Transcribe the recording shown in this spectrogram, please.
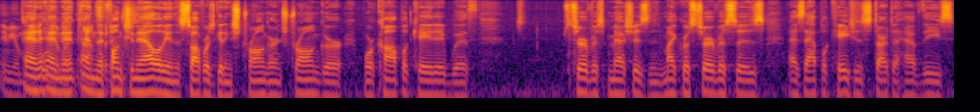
and, you know, And, and, and, the functionality and the software is getting stronger and stronger, more complicated with service meshes and microservices as applications start to have these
